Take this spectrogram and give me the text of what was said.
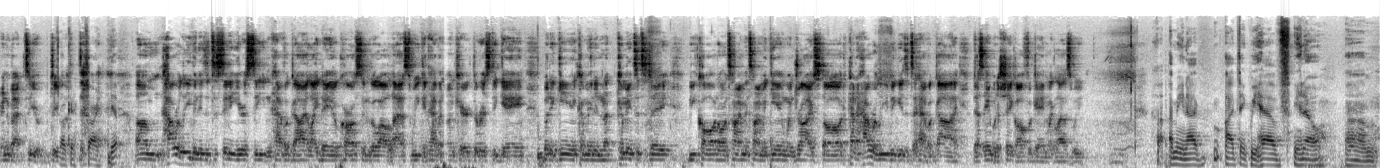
in the back to your? To your okay, sorry. Yep. Um, how relieving is it to sit in your seat and have a guy like Daniel Carlson go out last week and have an uncharacteristic game, but again come in and come into today, be called on time and time again when drive stalled. Kind of how relieving is it to have a guy that's able to shake off a game like last week? I mean, I I think we have you know. Um,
